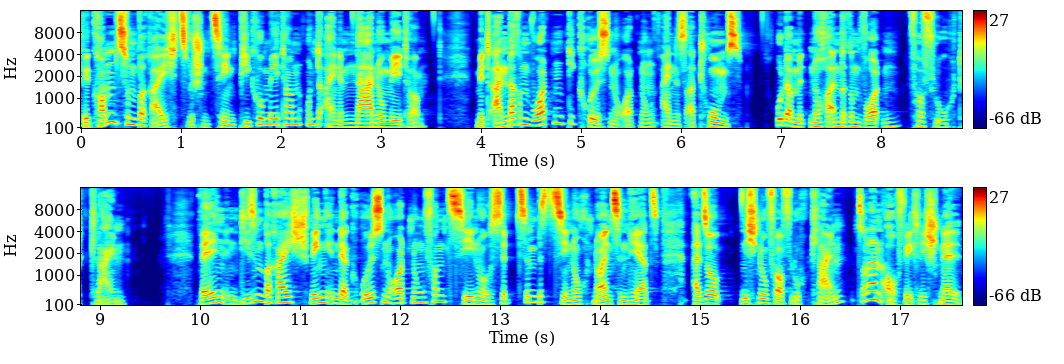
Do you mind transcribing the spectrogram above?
Wir kommen zum Bereich zwischen 10 Pikometern und einem Nanometer. Mit anderen Worten die Größenordnung eines Atoms. Oder mit noch anderen Worten verflucht klein. Wellen in diesem Bereich schwingen in der Größenordnung von 10 hoch 17 bis 10 hoch 19 Hertz. Also nicht nur verflucht klein, sondern auch wirklich schnell.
